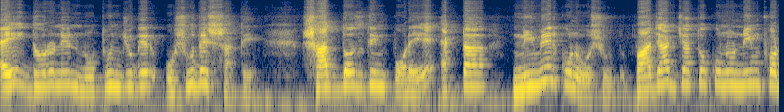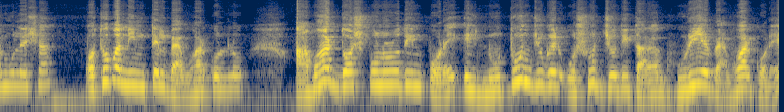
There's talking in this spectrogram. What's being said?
এই ধরনের নতুন যুগের ওষুধের সাথে সাত দশ দিন পরে একটা নিমের কোনো ওষুধ বাজারজাত কোনো নিম ফর্মুলেশন অথবা নিম তেল ব্যবহার করল। আবার দশ পনেরো দিন পরে এই নতুন যুগের ওষুধ যদি তারা ঘুরিয়ে ব্যবহার করে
